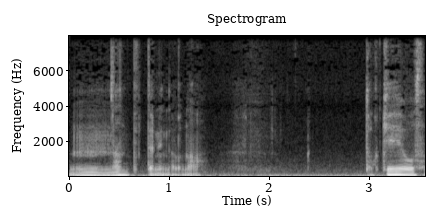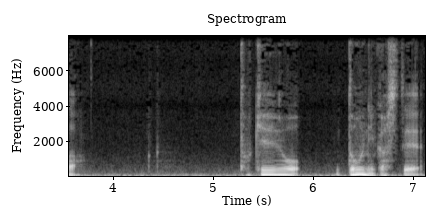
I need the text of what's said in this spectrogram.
うん、なんて言ったらいいんだろうな。時計をさ、時計をどうにかして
